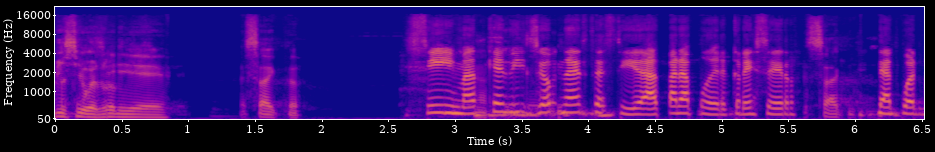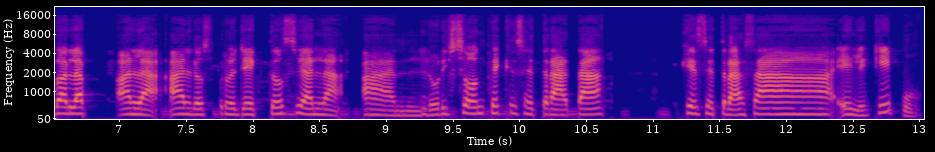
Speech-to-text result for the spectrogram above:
¿no? serie- Exacto, Sí, más que vicio, una necesidad para poder crecer exacto. de acuerdo a, la, a, la, a los proyectos y a la, al horizonte que se trata, que se traza el equipo.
